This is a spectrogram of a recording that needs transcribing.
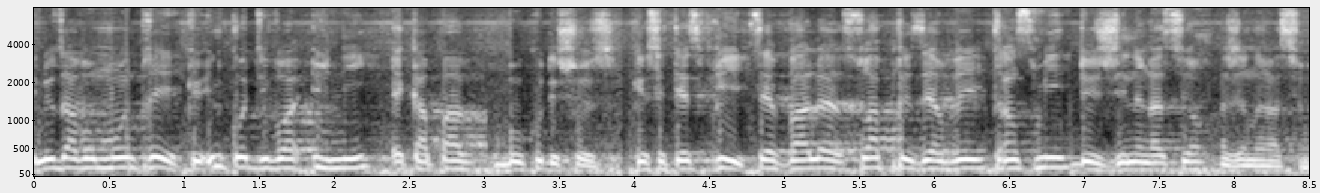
Et nous avons montré qu'une Côte d'Ivoire unie est capable de beaucoup de choses. Que cet esprit, ces valeurs soient préservées, transmises de génération en génération.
